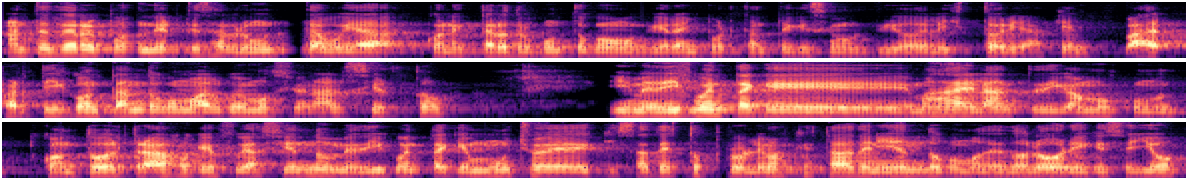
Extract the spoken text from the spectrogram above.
antes de responderte esa pregunta voy a conectar otro punto como que era importante que se me olvidó de la historia, que partí contando como algo emocional, ¿cierto? Y me di cuenta que más adelante, digamos, como con todo el trabajo que fui haciendo, me di cuenta que muchos de quizás de estos problemas que estaba teniendo, como de dolor y qué sé yo,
